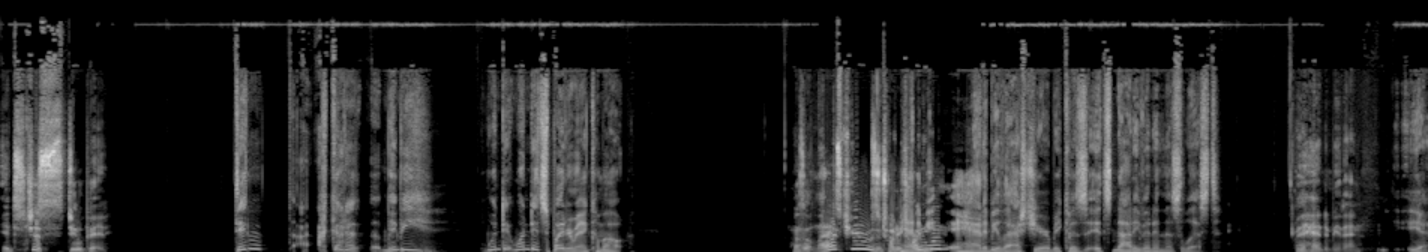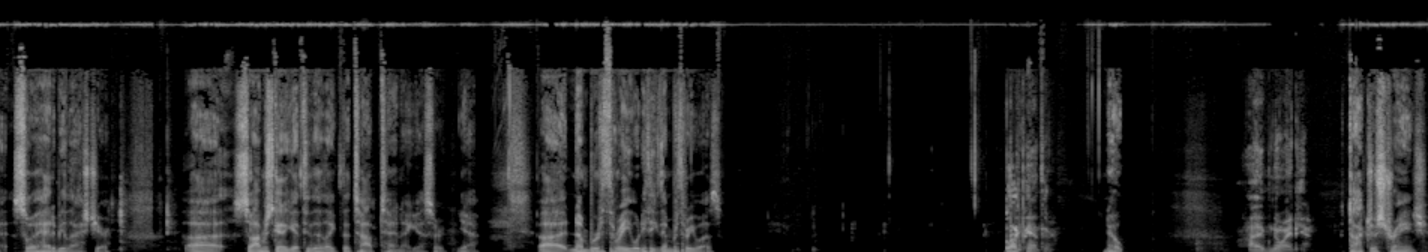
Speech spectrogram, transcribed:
It's just stupid. didn't I, gotta maybe when did when did Spider Man come out? Was it last year? Was it to be, 2021? it had to be last year because it's not even in this list. It had to be then. Yeah, so it had to be last year. Uh, so I'm just gonna get through the like the top ten, I guess, or yeah. Uh, number three. What do you think number three was? Black Panther. Nope. I have no idea. Doctor Strange.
